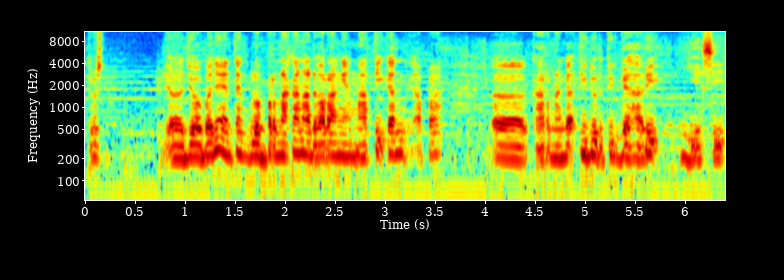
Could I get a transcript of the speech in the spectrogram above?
Terus ya, jawabannya enteng belum pernah kan ada orang yang mati kan apa eh, karena nggak tidur tiga hari. Iya sih,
